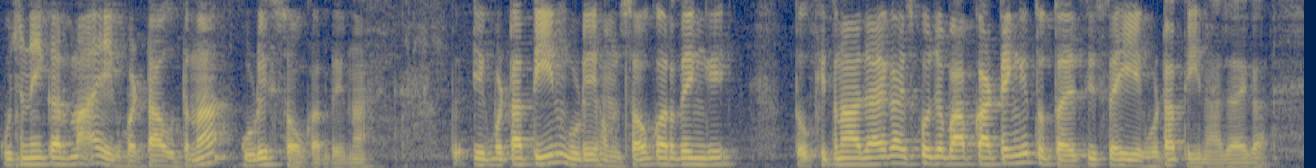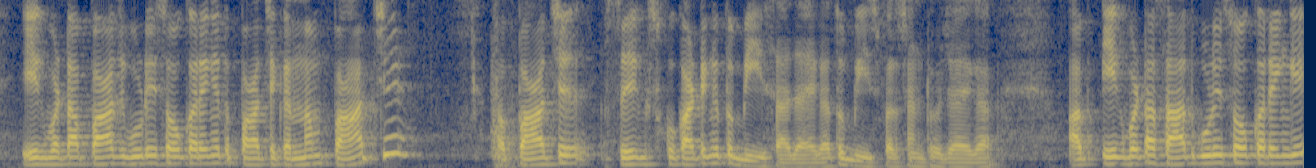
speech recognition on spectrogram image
कुछ नहीं करना है, एक बट्टा उतना गुड़े सौ कर देना है। तो एक बट्टा तीन गुड़े हम सौ कर देंगे। तो कितना आ जाएगा इसको जब आप काटेंगे तो तैंतीस से ही एक बटा तीन आ जाएगा। एक बटा पाँच गुड़े सौ करेंगे तो पाँच एक नम पाँच। और पाँच से इसको काटेंगे तो बीस आ जाएगा तो बीस परसेंट हो जाएगा। अब एक बटा सात गुड़े सौ करेंगे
